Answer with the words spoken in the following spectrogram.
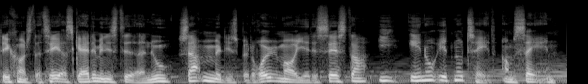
Det konstaterer Skatteministeriet nu sammen med Lisbeth Rømer og Jette Sester i endnu et notat om sagen.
